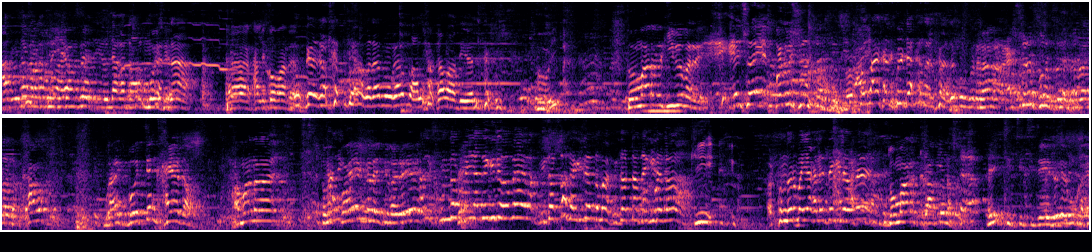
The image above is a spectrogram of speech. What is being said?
আর ওটা কথা তোমার ইয়ে আছে? ওটা কথা মরিছে? না। হ্যাঁ খালি কমা দেয় দুঃখের কথা তোমার ভালো খাওয়া দিও না। তোমার আর কি ব্যাপারে? এই শোয় একবার শুনো শুনো, শুনো। সবাই খালি ওই টাকা দাও না না শুনো শুনো শুনো শুনো, না, না, খাও। ভাই বইতেন খাইয়া দাও। আমার না তোমার কয়ে ফেলেছি বারে খালি সুন্দর মাইয়া দেখিলে হবে ভিতরটা দেখিলে তোমার ভিতরটা দেখিলে না। কি? সুন্দর মাইয়া খালি দেখিলে হবে। তোমার কাতো না। এই চি চি চি এই এরকম করে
